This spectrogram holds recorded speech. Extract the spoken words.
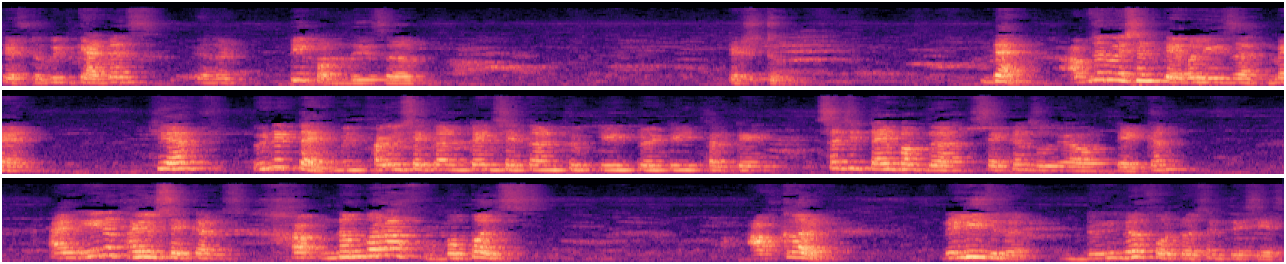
test tube. It gathers in the tip of this uh, test tube. Then observation table is uh, made. Here unit time means 5 second, 10 second, 15, 20, 30 such a type of the seconds we have taken. And in a 5 seconds number of bubbles occurred released during the photosynthesis.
